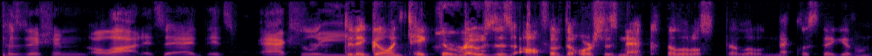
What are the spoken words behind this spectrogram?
position a lot. It's it's actually Do they go and take the roses off of the horse's neck? The little the little necklace they give them.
